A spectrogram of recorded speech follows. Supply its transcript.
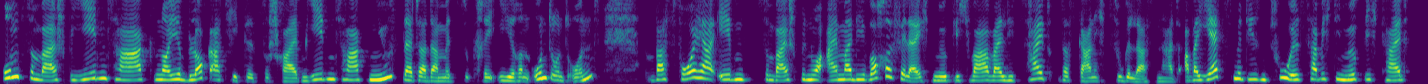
um zum Beispiel jeden Tag neue Blogartikel zu schreiben, jeden Tag Newsletter damit zu kreieren und, und, und. Was vorher eben zum Beispiel nur einmal die Woche vielleicht möglich war, weil die Zeit das gar nicht zugelassen hat. Aber jetzt mit diesen Tools habe ich die Möglichkeit,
